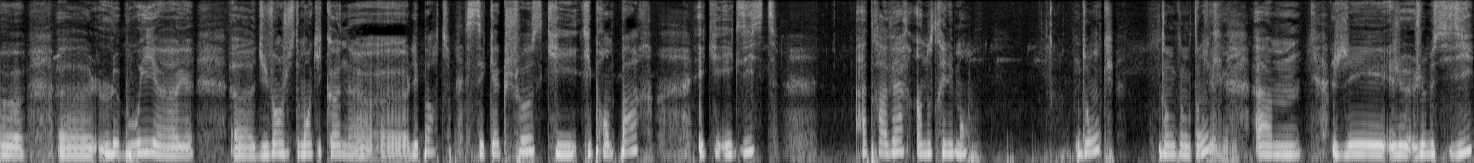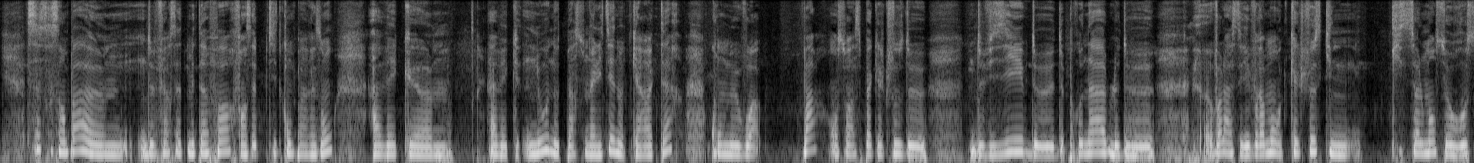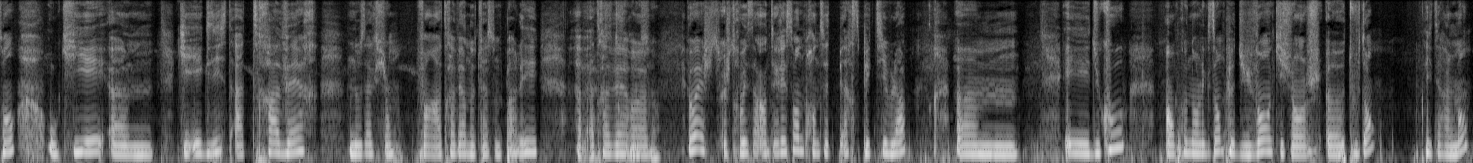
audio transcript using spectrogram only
le bruit du vent justement qui conne les portes. C'est quelque chose qui, qui prend part et qui existe à travers un autre élément. Donc, donc, donc, donc, j'ai, je, je, me suis dit, ça serait sympa de faire cette métaphore, enfin cette petite comparaison avec avec nous, notre personnalité, notre caractère, qu'on ne voit pas en soi. C'est pas quelque chose de, de visible, de, de prenable, de euh, voilà, c'est vraiment quelque chose qui qui seulement se ressent ou qui est euh, qui existe à travers nos actions. Enfin à travers notre façon de parler à, travers euh, ouais je, je, trouvais ça intéressant de prendre cette perspective là euh, et du coup en prenant l'exemple du vent qui change euh, tout le temps littéralement.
